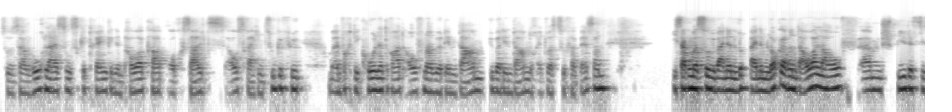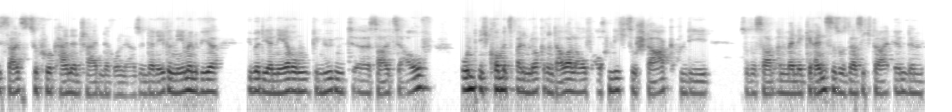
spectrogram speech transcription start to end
sozusagen Hochleistungsgetränk in den Power Carb auch Salz ausreichend zugefügt, um einfach die Kohlenhydrataufnahme über den Darm, über den Darm noch etwas zu verbessern ich sage mal so, über einen, bei einem lockeren Dauerlauf ähm, spielt jetzt die Salzzufuhr keine entscheidende Rolle. Also in der Regel nehmen wir über die Ernährung genügend äh, Salze auf und ich komme jetzt bei einem lockeren Dauerlauf auch nicht so stark an die sozusagen an meine Grenzen, sodass ich da in irgendein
